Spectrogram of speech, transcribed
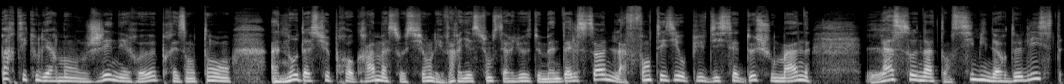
particulièrement généreux, présentant un audacieux programme associant les variations sérieuses de Mendelssohn, la fantaisie opus 17 de Schumann, la sonate en si mineur de Liszt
